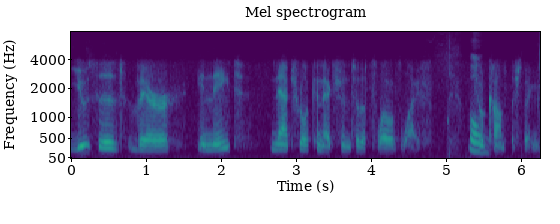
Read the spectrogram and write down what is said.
uses their innate natural connection to the flow of life to accomplish things.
